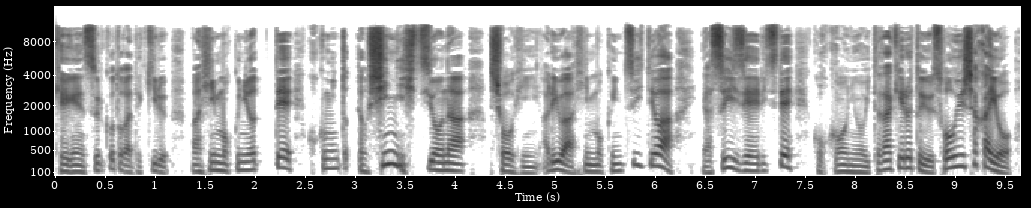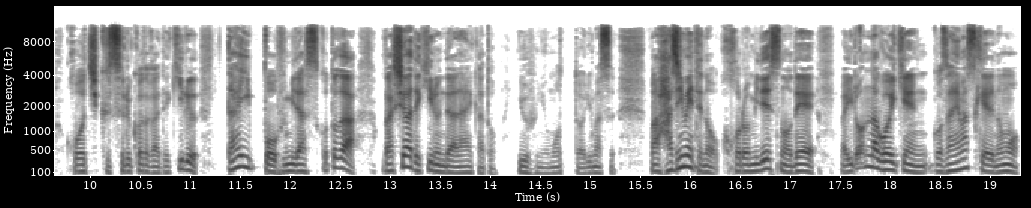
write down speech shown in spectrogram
軽減することができる、まあ、品目によって国民にとって真に必要な商品、あるいは品目については、安い税率でご購入をいただけるという、そういう社会を構築することができる第一歩を踏み出すことが、私はできるんではないかというふうに思っております。まあ、初めての試みですので、まあ、いろんなご意見ございますけれども、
